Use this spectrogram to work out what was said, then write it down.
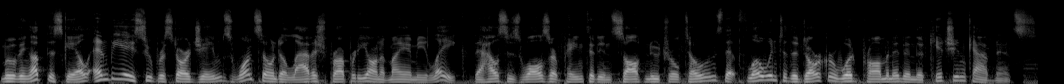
Moving up the scale, NBA superstar James once owned a lavish property on a Miami lake. The house's walls are painted in soft neutral tones that flow into the darker wood prominent in the kitchen cabinets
